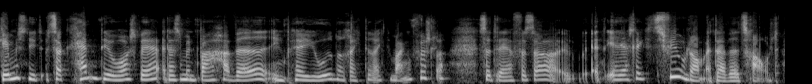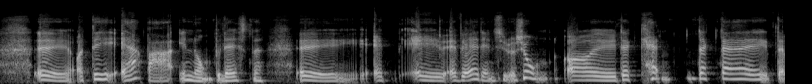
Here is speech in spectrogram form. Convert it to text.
gennemsnit, så kan det jo også være, at der simpelthen bare har været en periode med rigtig, rigtig mange fødsler. Så derfor så, øh, at jeg er slet ikke i tvivl om, at der har været travlt. Øh, og det er bare enormt belastende øh, at, øh, at være i den situation. Og øh, der, kan, der, der, der,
